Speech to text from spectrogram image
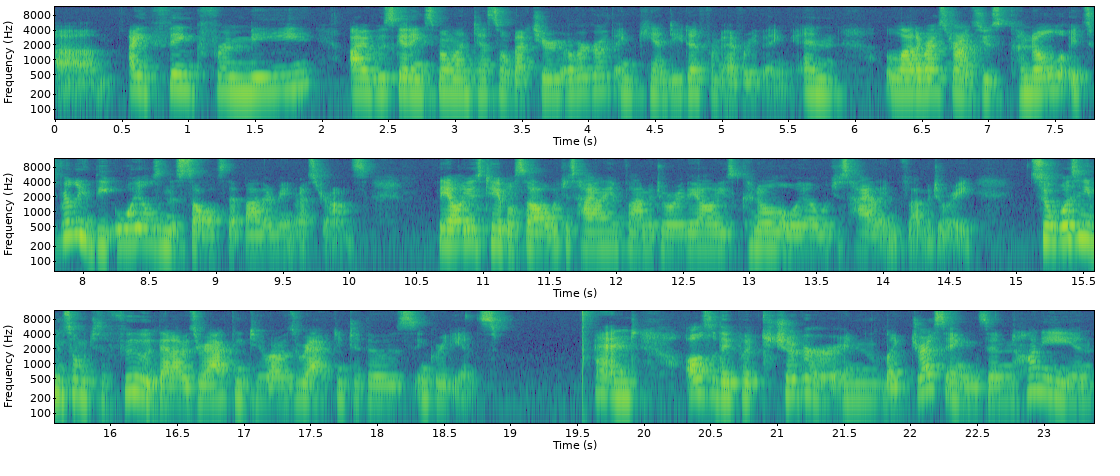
um, I think for me, I was getting small intestinal bacteria overgrowth and candida from everything. And a lot of restaurants use canola. It's really the oils and the salts that bother me in restaurants. They all use table salt, which is highly inflammatory. They all use canola oil, which is highly inflammatory. So it wasn't even so much the food that I was reacting to. I was reacting to those ingredients. And also they put sugar in like dressings and honey and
